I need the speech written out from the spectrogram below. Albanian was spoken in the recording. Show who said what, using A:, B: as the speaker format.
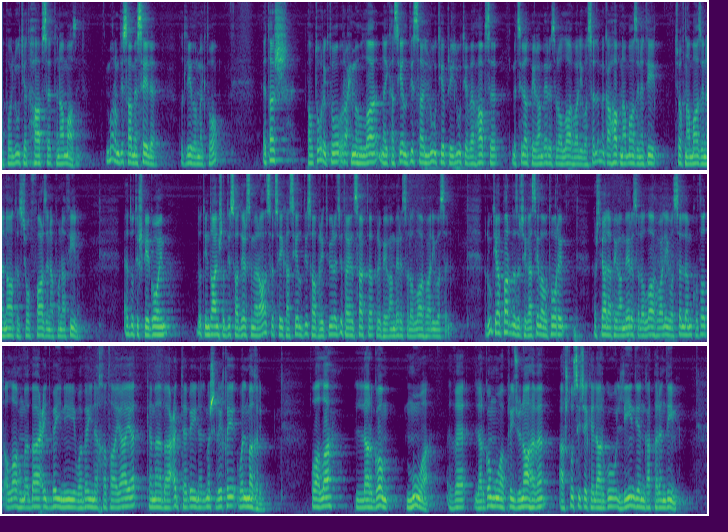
A: apo lutjet hapëse të namazit. I morëm disa mesele të lidhur me këto, e tash autori këtu rahimehullah na i ka sjellë disa lutje prej lutjeve hapëse me të cilat pejgamberi sallallahu alejhi ve sellem e ka hapë namazin e tij, qoftë namazin e natës, qoftë farzin apo nafilen. E do t'i shpjegojmë Do t'i ndajmë sot disa derse me radhë sepse i ka sjellë disa prej tyre gjitha janë t'sakta prej Pejgamberit sallallahu alejhi wa sellem. Lutja e parë vëllezër që ka sjellë autori është fjala e Pejgamberit sallallahu alejhi wa sellem ku thotë Allahumma ba'id bejni wa bejne khatayaja kama ba'adte bejne al-mashriqi wal-maghrib. O Allah, largom mua dhe largom mua prej gjynaheve ashtu siç e ke largu lindjen nga perëndimi.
